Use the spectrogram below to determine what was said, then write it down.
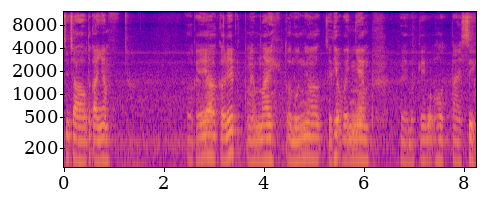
Xin chào tất cả anh em. Ở cái ờ, clip ngày hôm nay tôi muốn ờ, giới thiệu với anh em về một cái bộ hột tài xỉu.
